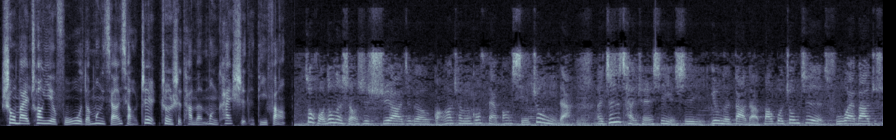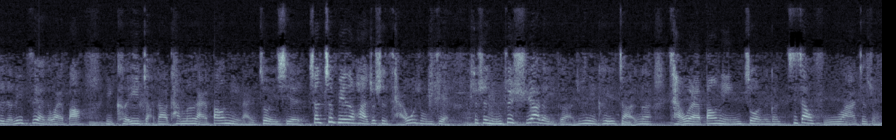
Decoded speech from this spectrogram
售卖创业服务的梦想小镇正是他们梦开始的地方。做活动的时候是需要这个广告传媒公司来帮协助你的，呃，知识产权是也是用得到的，包括中置服务外包，就是人力资源的外包。你可以找到他们来帮你来做一些，像这边的话就是财务中介，就是您最需要的一个，就是你可以找一个财务来帮您做那个记账服务啊这种。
